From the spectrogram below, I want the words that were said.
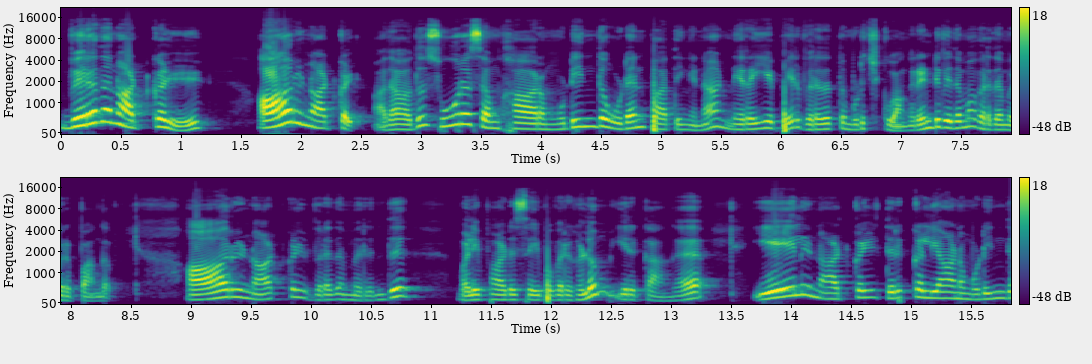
விரத நாட்கள் ஆறு நாட்கள் அதாவது சூரசம்ஹாரம் முடிந்தவுடன் பார்த்தீங்கன்னா நிறைய பேர் விரதத்தை முடிச்சுக்குவாங்க. ரெண்டு விதமாக விரதம் இருப்பாங்க. ஆறு நாட்கள் விரதம் இருந்து வழிபாடு செய்பவர்களும் இருக்காங்க. ஏழு நாட்கள் திருக்கல்யாணம் முடிந்த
